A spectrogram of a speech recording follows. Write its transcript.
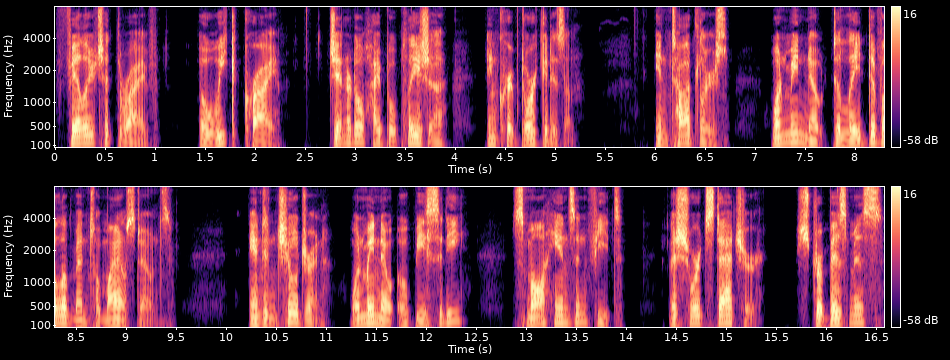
failure to thrive, a weak cry, genital hypoplasia, and cryptorchidism. In toddlers, one may note delayed developmental milestones. And in children, one may note obesity, small hands and feet, a short stature, strabismus,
